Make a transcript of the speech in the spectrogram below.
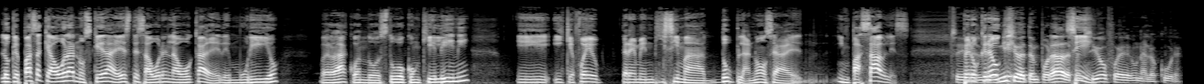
lo que pasa que ahora nos queda este sabor en la boca de, Murillo, ¿verdad? Cuando estuvo con Chiellini y, y que fue tremendísima dupla, ¿no? O sea, impasables. pero el creo inicio de temporada defensivo fue una locura.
